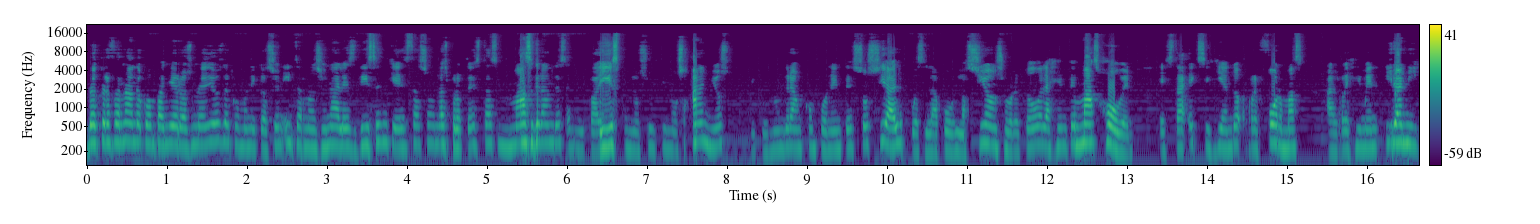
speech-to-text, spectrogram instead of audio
Doctor Fernando, compañeros, medios de comunicación internacionales dicen que estas son las protestas más grandes en el país en los últimos años y con un gran componente social, pues la población, sobre todo la gente más joven, está exigiendo reformas al régimen iraní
